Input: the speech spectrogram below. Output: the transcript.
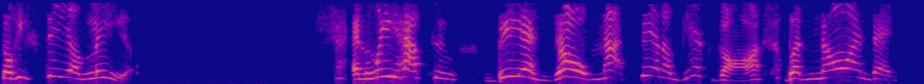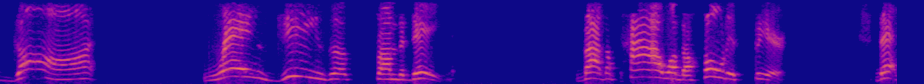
so he still lives. And we have to be as Job, not sin against God, but knowing that God raised Jesus from the dead by the power of the Holy Spirit. That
